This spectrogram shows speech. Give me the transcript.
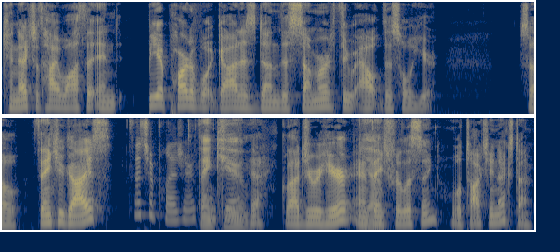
connect with Hiawatha and be a part of what God has done this summer throughout this whole year. So thank you guys. Such a pleasure. Thank you. Yeah, glad you were here and Yeah. thanks for listening. We'll talk to you next time.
